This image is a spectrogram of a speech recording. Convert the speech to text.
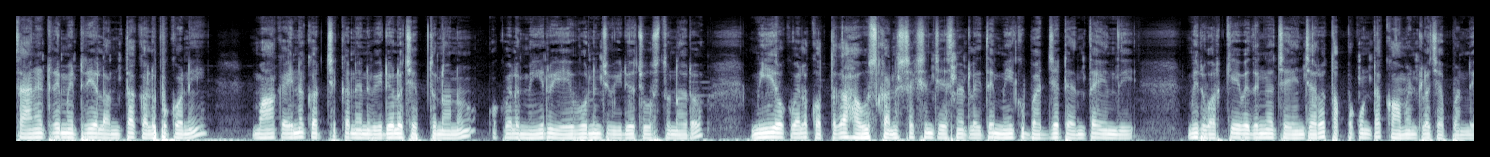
శానిటరీ మెటీరియల్ అంతా కలుపుకొని మాకైన ఖర్చు ఇక్కడ నేను వీడియోలో చెప్తున్నాను. ఒకవేళ మీరు ఏ ఊరు నుంచి వీడియో చూస్తున్నారో మీరు ఒకవేళ కొత్తగా హౌస్ కన్స్ట్రక్షన్ చేసినట్లయితే మీకు బడ్జెట్ ఎంత అయింది మీరు వర్క్ ఏ విధంగా చేయించారో తప్పకుండా కామెంట్లో చెప్పండి.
